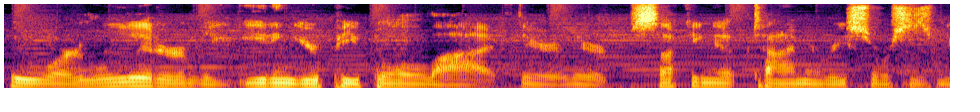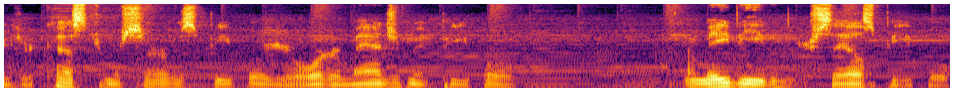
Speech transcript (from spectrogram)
who are literally eating your people alive. They're they're sucking up time and resources with your customer service people your order management people maybe even your salespeople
